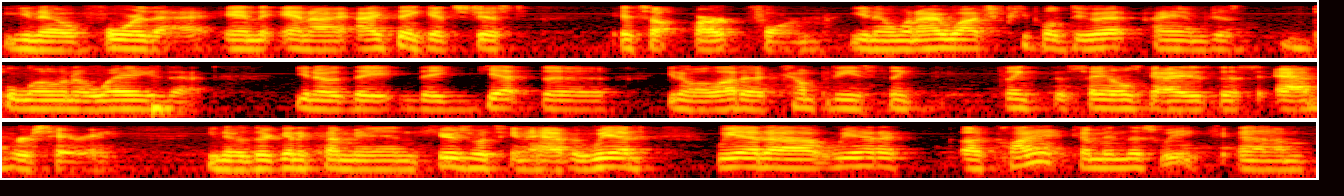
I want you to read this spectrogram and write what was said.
you know, for that? And and I, I think it's just it's an art form. You know, when I watch people do it, I am just blown away that you know they they get the you know a lot of companies think think the sales guy is this adversary. You know, they're going to come in. Here's what's going to happen. We had we had a we had a, a client come in this week, um,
